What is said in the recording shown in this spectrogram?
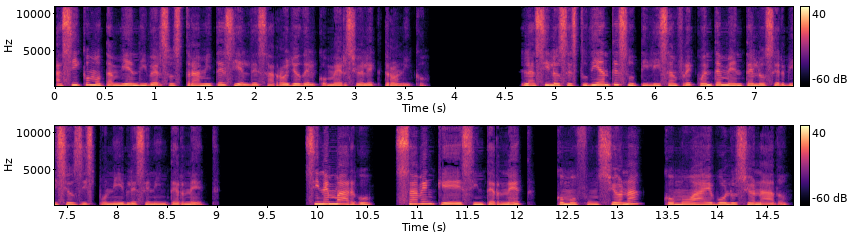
así como también diversos trámites y el desarrollo del comercio electrónico. Las y los estudiantes utilizan frecuentemente los servicios disponibles en Internet. Sin embargo, saben qué es Internet, cómo funciona, cómo ha evolucionado.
